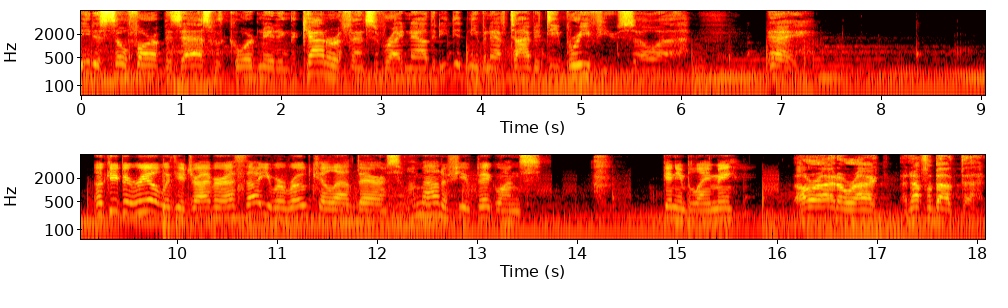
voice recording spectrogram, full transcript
Vita's so far up his ass with coordinating the counteroffensive right now that he didn't even have time to debrief you, so, uh. Hey, I'll keep it real with you, driver. I thought you were roadkill out there, so I'm out a few big ones. Can you blame me? alright, alright. Enough about that.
